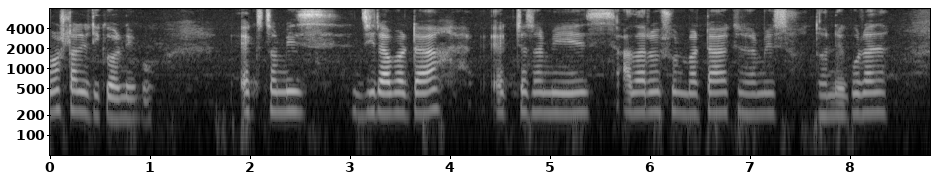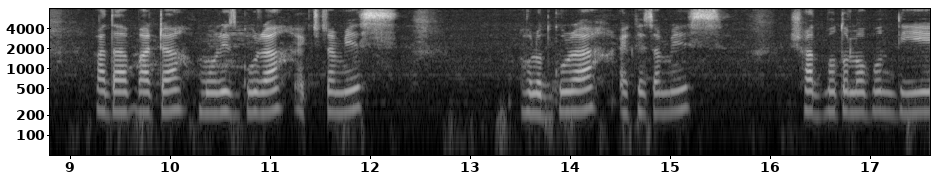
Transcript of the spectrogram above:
মশলা রেডি করে নেব। এক চামচ জিরা বাটা, এক চা চামচ আদা রসুন বাটা, এক চা চামচ ধনে গুঁড়া, আদা বাটা, মরিচ গুঁড়া, এক চা চামচ হলুদ গুঁড়া, এক চামচ স্বাদ মতো লবণ দিয়ে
